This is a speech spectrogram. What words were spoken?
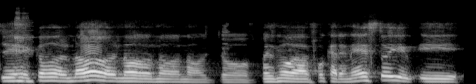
dije como, no, no, no, no, yo pues me voy a enfocar en esto y, y,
